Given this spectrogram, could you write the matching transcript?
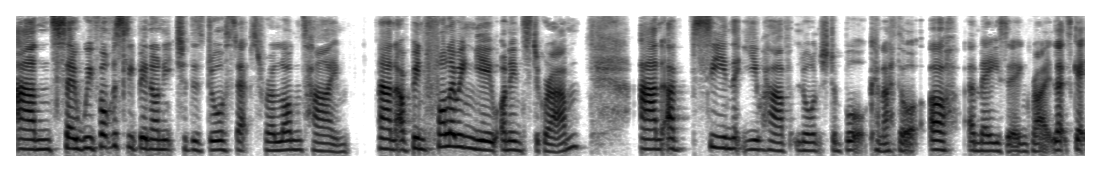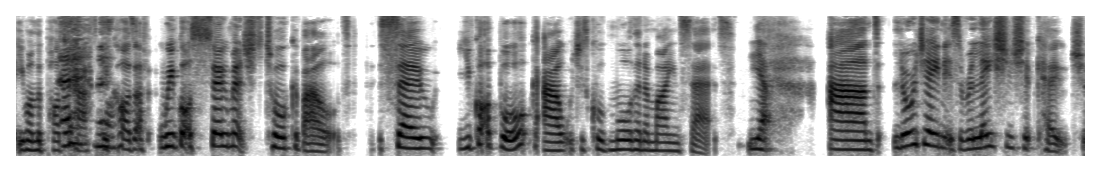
And so we've obviously been on each other's doorsteps for a long time. And I've been following you on Instagram and I've seen that you have launched a book. And I thought, oh, amazing. Right. Let's get you on the podcast because I've, we've got so much to talk about. So you've got a book out, which is called More Than a Mindset. Yeah. And Laura Jane is a relationship coach.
